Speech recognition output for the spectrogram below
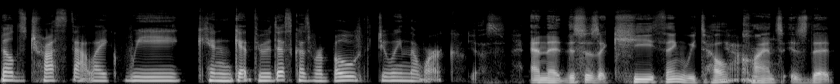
Builds trust that like we can get through this because we're both doing the work yes and that this is a key thing we tell yeah. clients is that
